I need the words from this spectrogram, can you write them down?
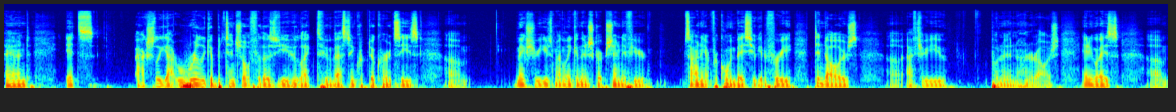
And it's actually got really good potential for those of you who like to invest in cryptocurrencies. Um, make sure you use my link in the description. If you're signing up for coinbase you'll get a free $10 uh, after you put in $100 anyways um,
